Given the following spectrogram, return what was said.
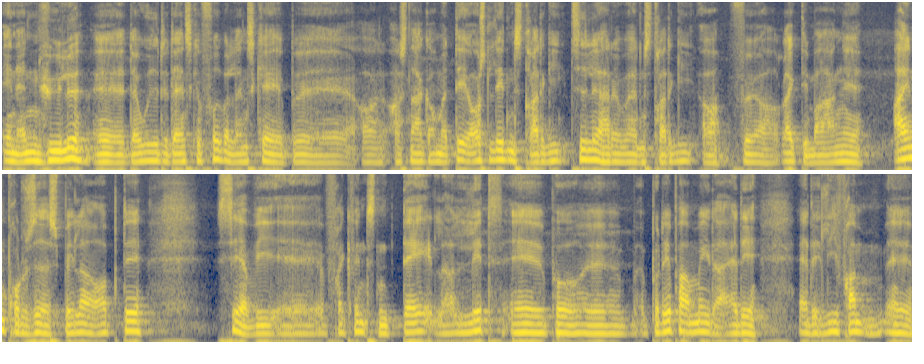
en anden hylde øh, derude i det danske fodboldlandskab øh, og, og snakke om, at det er også lidt en strategi. Tidligere har det jo været en strategi at føre rigtig mange egenproducerede spillere op. Det ser vi øh, frekvensen daler lidt øh, på, øh, på det parameter. Er det, er det lige frem øh,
